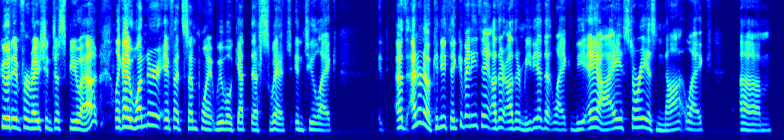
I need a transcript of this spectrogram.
good information to spew out. Like i wonder if at some point we will get the switch into like I, I don't know can you think of anything other other media that like the ai story is not like um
